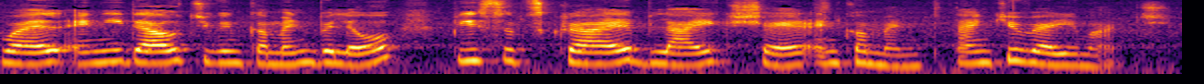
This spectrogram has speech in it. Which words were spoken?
well. Any doubts you can comment below. Please subscribe like share and comment. Thank you very much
